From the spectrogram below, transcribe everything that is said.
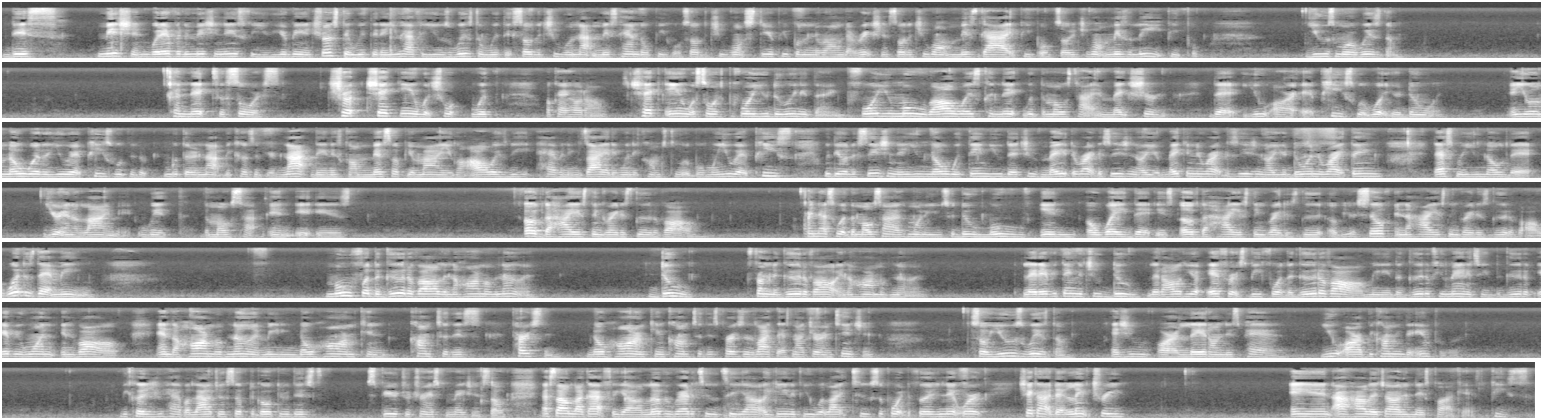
this mission, whatever the mission is for you, you're being trusted with it and you have to use wisdom with it so that you will not mishandle people, so that you won't steer people in the wrong direction, so that you won't misguide people, so that you won't mislead people. Use more wisdom. Connect to source. Ch- check in with with okay, hold on. Check in with source before you do anything. Before you move, always connect with the most high and make sure that you are at peace with what you're doing and you'll know whether you're at peace with it with it or not because if you're not then it's gonna mess up your mind. You're gonna always be having anxiety when it comes to it. But when you're at peace with your decision and you know within you that you've made the right decision or you're making the right decision or you're doing the right thing that's when you know that you're in alignment with the most high. And it is of the highest and greatest good of all and that's what the Most High is wanting you to do. Move in a way that is of the highest and greatest good of yourself and the highest and greatest good of all. What does that mean? Move for the good of all and the harm of none. Do from the good of all and the harm of none. Let everything that you do, let all of your efforts be for the good of all, meaning the good of humanity, the good of everyone involved, and the harm of none, meaning no harm can come to this person no harm can come to this person's life. That's not your intention. So use wisdom as you are led on this path. You are becoming the emperor because you have allowed yourself to go through this spiritual transformation. So that's all I got for y'all. Love and gratitude to y'all. Again, if you would like to support the Fudge Network, check out that Linktree. And I'll holler at y'all in the next podcast. Peace.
